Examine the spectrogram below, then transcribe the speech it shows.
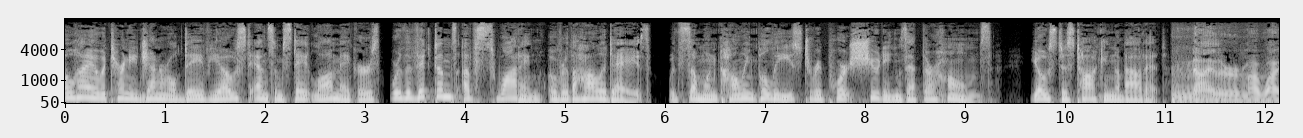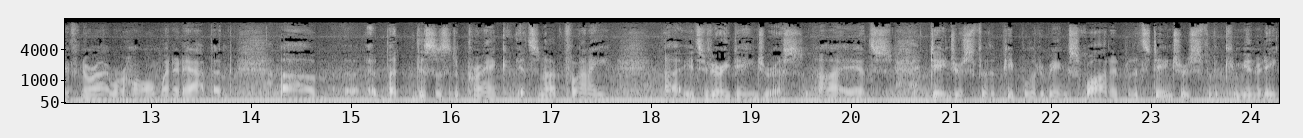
Ohio Attorney General Dave Yost and some state lawmakers were the victims of swatting over the holidays, with someone calling police to report shootings at their homes. Yost is talking about it. Neither my wife nor I were home when it happened. Um, but this isn't a prank. It's not funny. Uh, it's very dangerous. Uh, it's dangerous for the people that are being swatted, but it's dangerous for the community.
